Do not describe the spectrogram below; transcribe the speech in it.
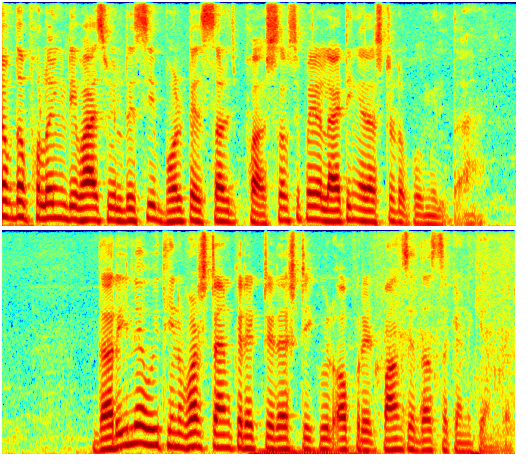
of the following device will receive voltage surge first सबसे पहले लाइटिंग एरेस्टर को मिलता है। The relay with inverse time characteristic will operate पाँच से दस सेकेंड के अंदर।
